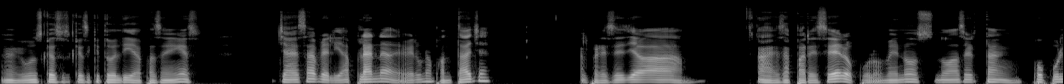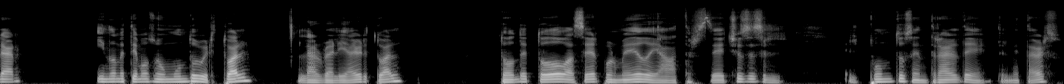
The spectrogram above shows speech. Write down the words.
en algunos casos, casi que todo el día pasan en eso. Ya esa realidad plana de ver una pantalla, al parecer ya va a desaparecer o por lo menos no va a ser tan popular. Y nos metemos en un mundo virtual, la realidad virtual, donde todo va a ser por medio de avatars. De hecho, ese es el, el punto central de, del metaverso.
